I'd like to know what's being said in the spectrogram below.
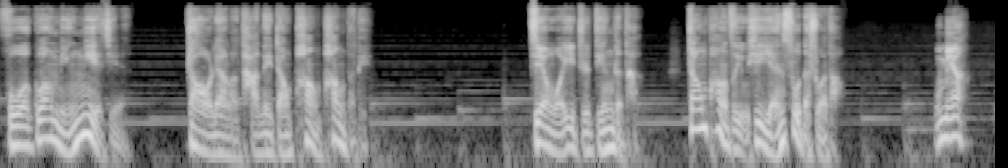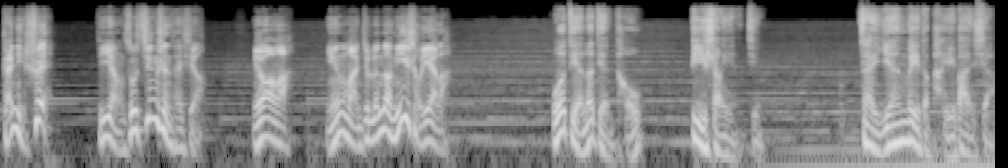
火光明灭间，照亮了他那张胖胖的脸。见我一直盯着他，张胖子有些严肃的说道：“无名，赶紧睡，得养足精神才行。别忘了，明晚就轮到你守夜了。”我点了点头，闭上眼睛，在烟味的陪伴下，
